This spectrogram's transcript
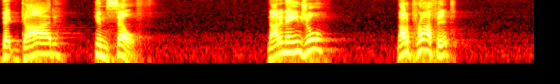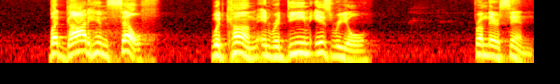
that God Himself, not an angel, not a prophet, but God Himself would come and redeem Israel from their sin.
